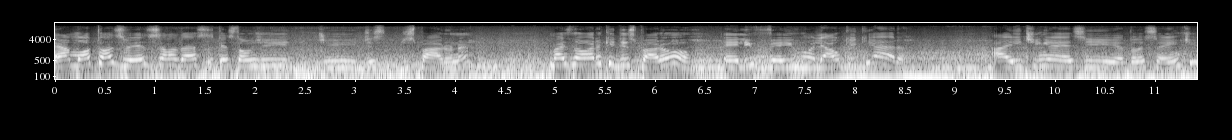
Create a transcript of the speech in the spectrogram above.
É a moto, às vezes, ela dá essa questão de, de, de disparo, né? Mas na hora que disparou, ele veio olhar o que que era. Aí tinha esse adolescente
